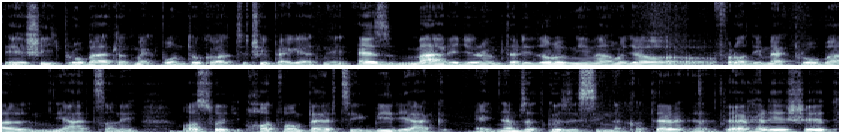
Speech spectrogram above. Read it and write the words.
és így próbáltak meg pontokat csipegetni. Ez már egy örömteli dolog nyilván, hogy a Fradi megpróbál játszani. Az, hogy 60 percig bírják egy nemzetközi színnek a ter- terhelését,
